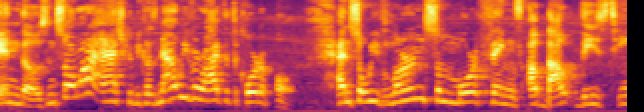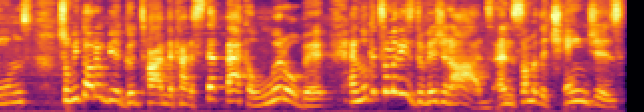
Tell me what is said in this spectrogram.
in those. And so I want to ask you because now we've arrived at the quarter pole. And so we've learned some more things about these teams. So we thought it would be a good time to kind of step back a little bit and look at some of these division odds and some of the changes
